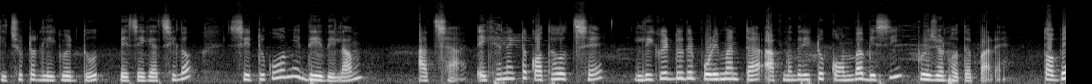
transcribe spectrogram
কিছুটা লিকুইড দুধ বেঁচে গেছিল, সেটুকু আমি দিয়ে দিলাম। আচ্ছা এখানে একটা কথা হচ্ছে লিকুইড দুধের পরিমাণটা আপনাদের একটু কম বা বেশি প্রয়োজন হতে পারে। তবে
